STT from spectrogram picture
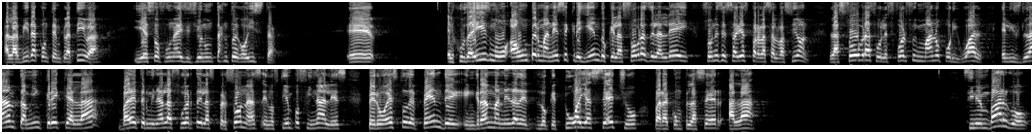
a la vida contemplativa y eso fue una decisión un tanto egoísta. Eh, el judaísmo aún permanece creyendo que las obras de la ley son necesarias para la salvación, las obras o el esfuerzo humano por igual. El Islam también cree que Alá va a determinar la suerte de las personas en los tiempos finales, pero esto depende en gran manera de lo que tú hayas hecho para complacer a Alá. Sin embargo,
